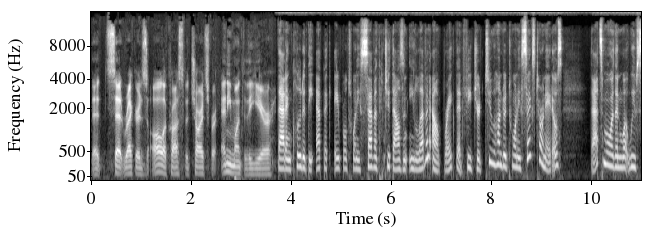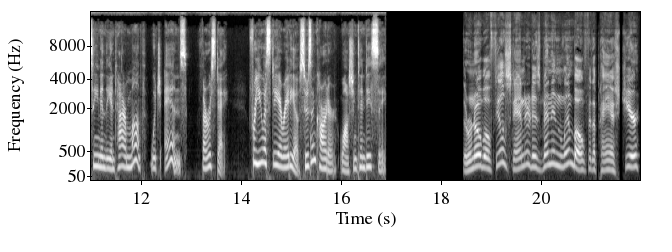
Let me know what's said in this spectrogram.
that set records all across the charts for any month of the year. That included the epic April 27, 2011 outbreak that featured 226 tornadoes. That's more than what we've seen in the entire month, which ends Thursday. For USDA Radio, Susan Carter, Washington, D.C. The renewable fuel standard has been in limbo for the past year,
